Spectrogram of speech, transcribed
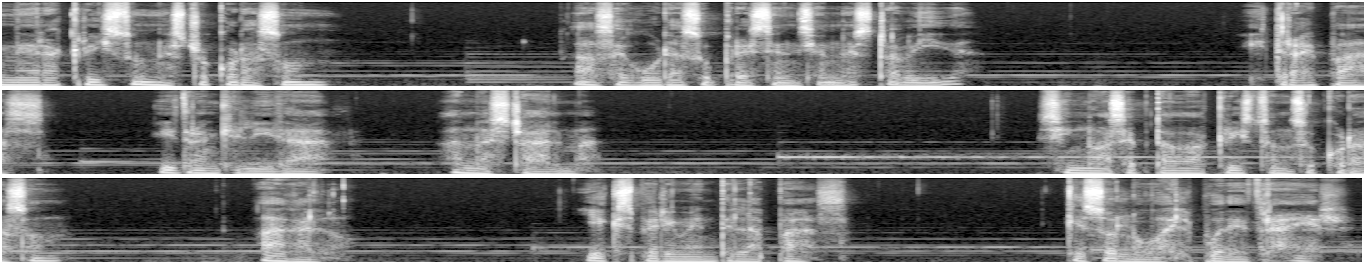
tener a Cristo en nuestro corazón asegura su presencia en nuestra vida y trae paz y tranquilidad a nuestra alma. Si no ha aceptado a Cristo en su corazón, hágalo y experimente la paz que solo Él puede traer.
